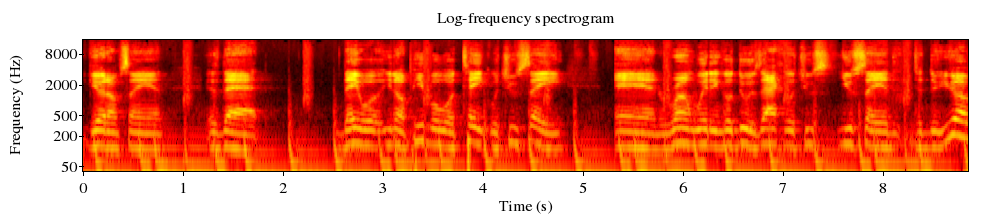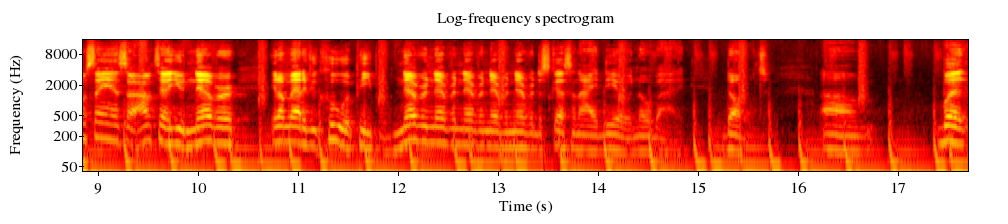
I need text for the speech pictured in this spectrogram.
You get what I'm saying? Is that they will, you know, people will take what you say and run with it and go do exactly what you you say to do. You know what I'm saying? So I'm telling you, never. It don't matter if you're cool with people. Never, never, never, never, never discuss an idea with nobody. Don't. Um, but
